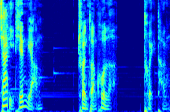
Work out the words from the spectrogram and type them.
家里天凉，穿短裤冷，腿疼，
